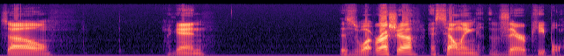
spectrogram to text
so again, this is what Russia is telling their people.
